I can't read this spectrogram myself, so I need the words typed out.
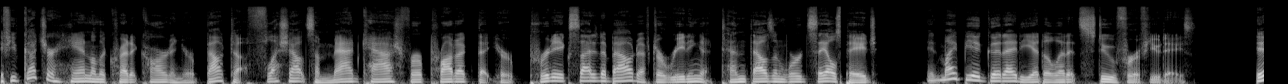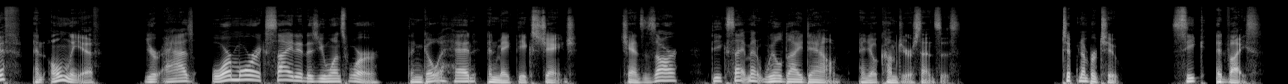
If you've got your hand on the credit card and you're about to flesh out some mad cash for a product that you're pretty excited about after reading a 10,000 word sales page, it might be a good idea to let it stew for a few days. If, and only if, you're as or more excited as you once were, then go ahead and make the exchange. Chances are the excitement will die down and you'll come to your senses. Tip number two seek advice.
